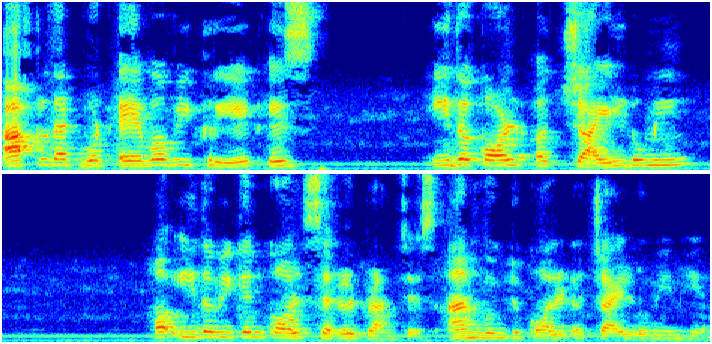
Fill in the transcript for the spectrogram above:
after that whatever we create is either called a child domain or either we can call several branches. I am going to call it a child domain here.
